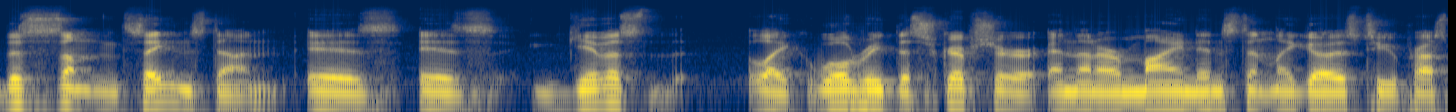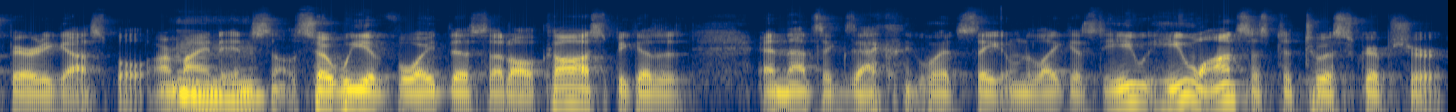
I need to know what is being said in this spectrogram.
this is something Satan's done is is give us like we'll read the scripture and then our mind instantly goes to prosperity gospel. Our mind instantly so we avoid this at all costs because it, and that's exactly what Satan would like us to. He he wants us to twist scripture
